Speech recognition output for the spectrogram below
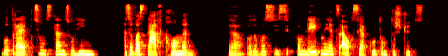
wo treibt's uns dann so hin? Also was darf kommen? Ja, oder was ist vom Leben jetzt auch sehr gut unterstützt.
